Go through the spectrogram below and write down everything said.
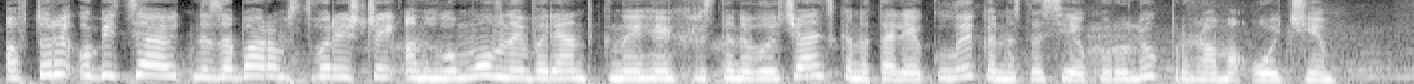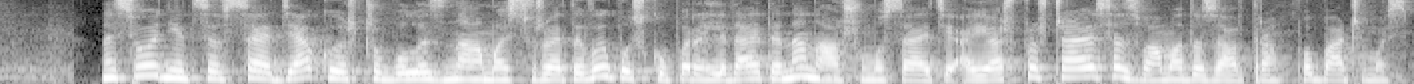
Автори обіцяють, незабаром створять ще й англомовний варіант книги. Христина Величанська, Наталія Кулик, Анастасія Королюк, програма Очі. На сьогодні це все. Дякую, що були з нами. Сюжети випуску переглядайте на нашому сайті. А я ж прощаюся з вами до завтра. Побачимось.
